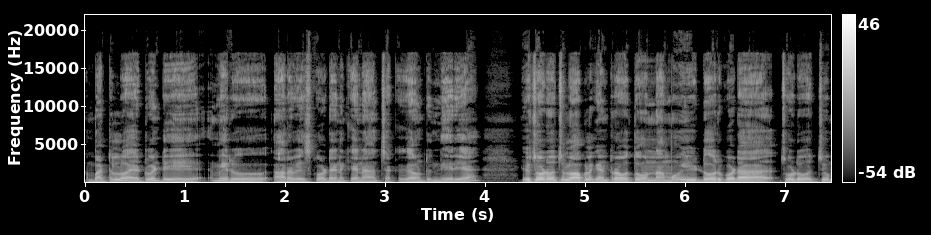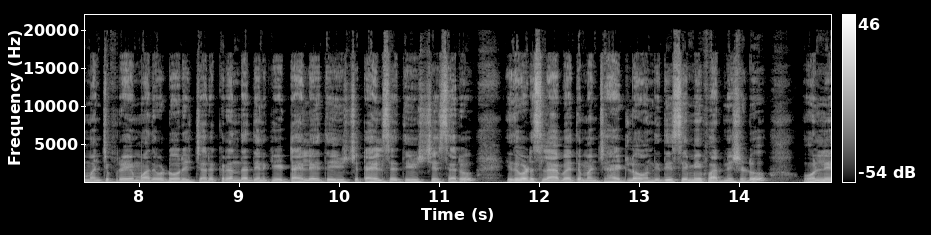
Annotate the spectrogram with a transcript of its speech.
బట్టలు ఎటువంటి మీరు ఆరవేసుకోవడానికైనా చక్కగా ఉంటుంది ఏరియా. ఇక చూడవచ్చు లోపలికి ఎంటర్ అవుతూ ఉన్నాము. ఈ డోర్ కూడా చూడవచ్చు మంచి ఫ్రేమ్ అది ఒక డోర్ ఇచ్చారు. క్రింద దీనికి టైల్ అయితే యూజ్ టైల్స్ అయితే యూజ్ చేశారు. ఇది కూడా స్లాబ్ అయితే మంచి హైట్లో ఉంది. ఇది సెమీ ఫర్నిష్డ్ ఓన్లీ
